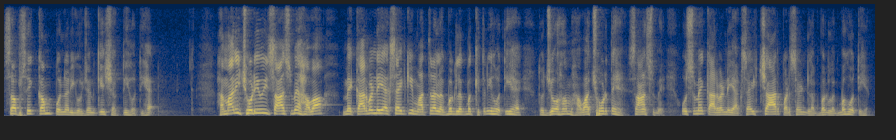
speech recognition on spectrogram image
सबसे कम पुनर्योजन की शक्ति होती है। हमारी छोड़ी हुई सांस में हवा में कार्बन डाइऑक्साइड की मात्रा लगभग लगभग कितनी होती है? तो जो हम हवा छोड़ते हैं सांस में, उसमें कार्बन डाइऑक्साइड चार परसेंट लगभग लगभग होती है।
